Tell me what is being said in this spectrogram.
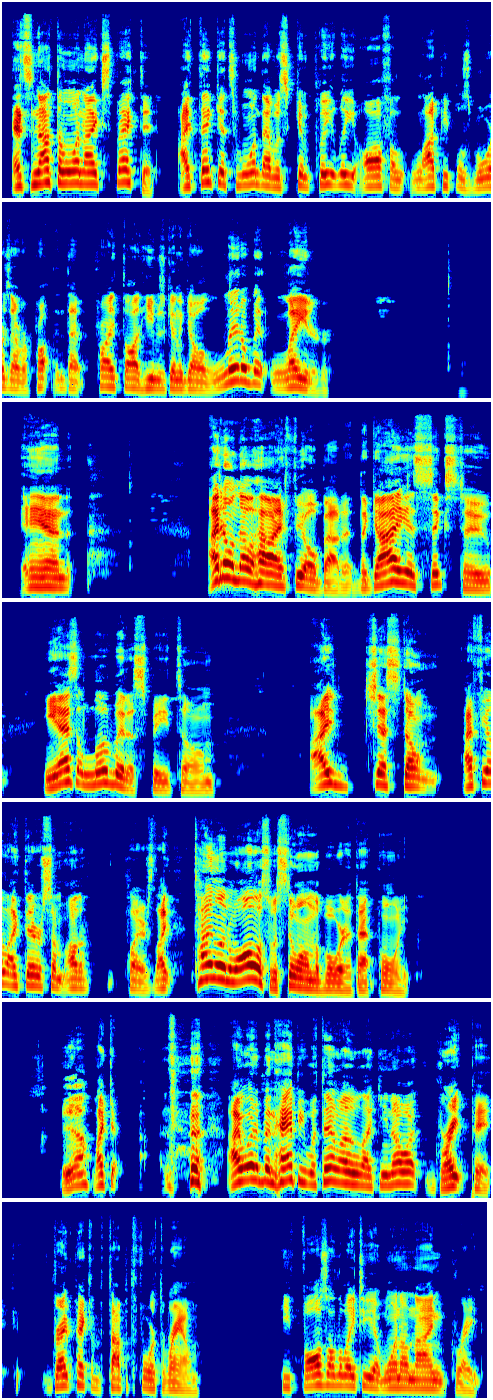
It's not the one I expected. I think it's one that was completely off a lot of people's boards that were pro- that probably thought he was going to go a little bit later. And I don't know how I feel about it. The guy is 6'2. He has a little bit of speed to him. I just don't I feel like there are some other players. Like Tylan Wallace was still on the board at that point. Yeah. Like I would have been happy with him. I was like, you know what? Great pick. Great pick at the top of the fourth round. He falls all the way to you at 109. Great.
